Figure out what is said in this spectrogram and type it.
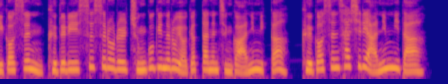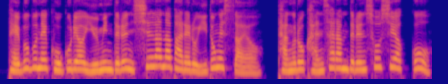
이것은 그들이 스스로를 중국인으로 여겼다는 증거 아닙니까? 그것은 사실이 아닙니다. 대부분의 고구려 유민들은 신라나 발해로 이동했어요. 당으로 간 사람들은 소수였고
